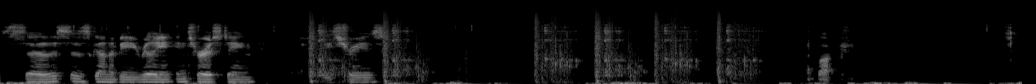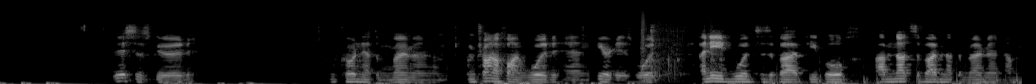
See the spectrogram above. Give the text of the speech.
So this is gonna be really interesting these trees. Fuck. This is good. I'm recording at the moment. I'm, I'm trying to find wood, and here it is, wood. I need wood to survive, people. I'm not surviving at the moment. I'm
